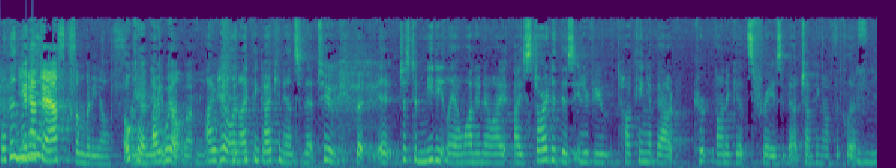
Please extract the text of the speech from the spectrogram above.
Well, then you'd have to ask- somebody else. Okay, I will. I will, and I think I can answer that too. But uh, just immediately, I want to know. I, I started this interview talking about Kurt Vonnegut's phrase about jumping off the cliff, Mm-hmm.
